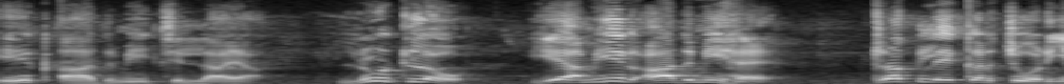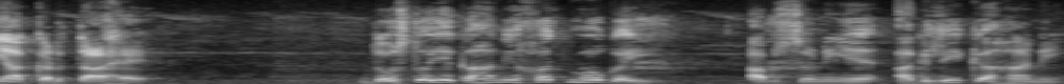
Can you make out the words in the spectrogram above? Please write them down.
एक आदमी चिल्लाया, लूट लो, ये अमीर आदमी है, ट्रक लेकर चोरियाँ करता है। दोस्तों, ये कहानी ख़त्म हो गई। अब सुनिए अगली कहानी।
